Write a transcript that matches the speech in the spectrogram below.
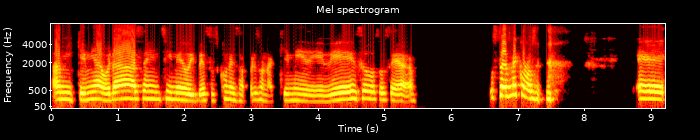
a mí que me abracen, si me doy besos con esa persona que me dé besos, o sea, ustedes me conocen. Eh,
